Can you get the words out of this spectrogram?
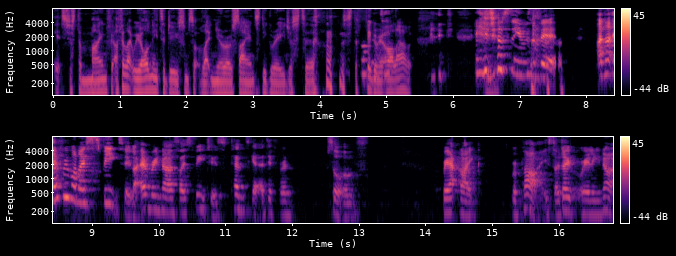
it's just a mind. I feel like we all need to do some sort of like neuroscience degree just to just to figure it all out. it just seems a bit and like everyone I speak to, like every nurse I speak to, is, tends to get a different sort of react like reply. So I don't really know.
